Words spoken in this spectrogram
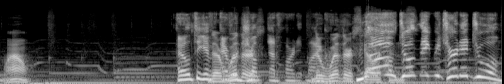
Wow. I don't think I've They're ever withers- jumped that hard at my. they're wither No! Don't make me turn into them.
